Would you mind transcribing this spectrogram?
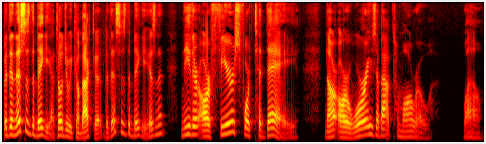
But then this is the biggie. I told you we'd come back to it, but this is the biggie, isn't it? Neither our fears for today nor our worries about tomorrow. Wow.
